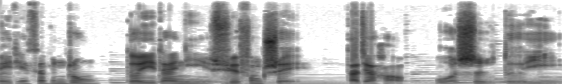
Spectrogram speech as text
每天三分钟，得意带你学风水。大家好，我是得意。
